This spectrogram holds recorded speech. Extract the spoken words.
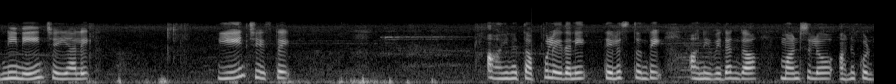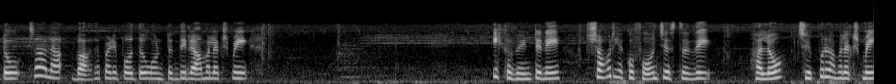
నేనేం చేయాలి? ఏం చేస్తే ఆయన తప్పు లేదని తెలుస్తుంది. అనే విధంగా మనసులో అనుకుంటూ చాలా బాధపడిపోతూ ఉంటుంది రామలక్ష్మి. ఇక వెంటనే శౌర్యకు ఫోన్ చేస్తుంది. హలో చెప్పు రామలక్ష్మి.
